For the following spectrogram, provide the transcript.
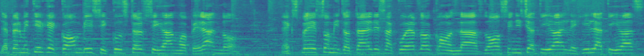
de permitir que combis y coasters sigan operando. Expreso mi total desacuerdo con las dos iniciativas legislativas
